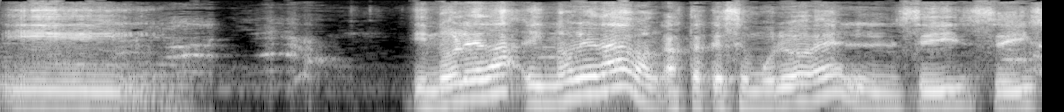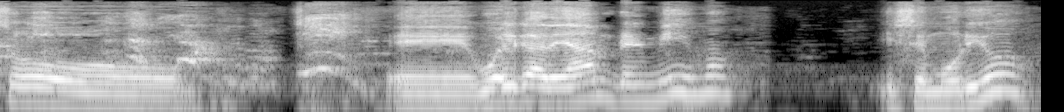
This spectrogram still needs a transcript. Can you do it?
Y y no le da y no le daban hasta que se murió él se, se hizo eh, huelga de hambre él mismo y se murió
